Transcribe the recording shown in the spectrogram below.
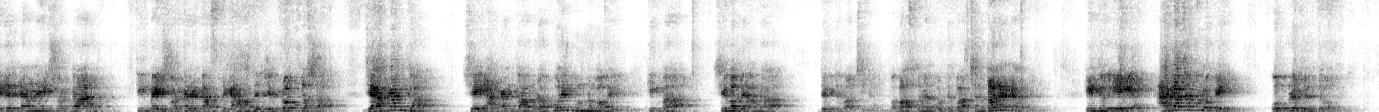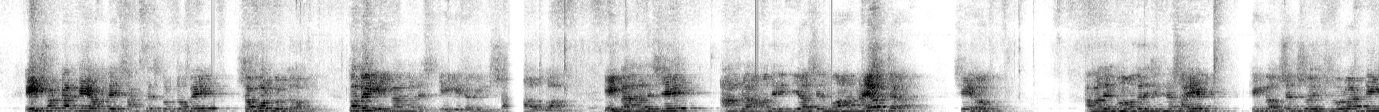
এদের কারণে এই সরকার কিংবা এই সরকারের কাছ থেকে আমাদের যে প্রত্যাশা, যে আকাঙ্ক্ষা, সেই আকাঙ্ক্ষা আমরা পরিপূর্ণভাবে কিংবা সেভাবে আমরা দেখতে পাচ্ছি না বা বাস্তবায়ন করতে পারছি না। তাদের কারণে। কিন্তু এই আগাছাগুলোকে উপরে ফেলতে হবে। এই সরকারকে আমাদের সাকসেস করতে হবে, সফল করতে হবে। তবেই এই বাংলাদেশ এগিয়ে যাবে ইনশাআল্লাহ। এই বাংলাদেশে আমরা আমাদের ইতিহাসের মহানায়ক যারা, সে হোক আমাদের মোহাম্মদ আলী জিন্না সাহেব কিংবা হোসেন শহীদ সোহরার্দি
